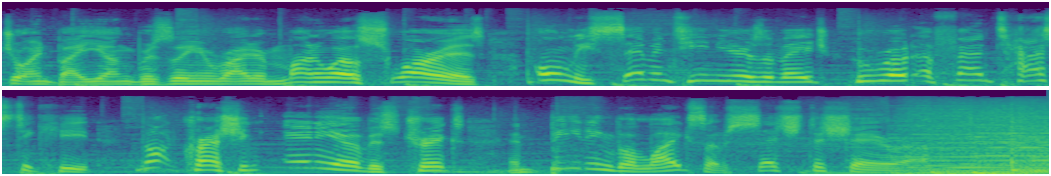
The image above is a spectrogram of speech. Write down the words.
joined by young Brazilian rider Manuel Suarez, only 17 years of age, who rode a fantastic heat, not crashing any of his tricks and beating the likes of Sech Teixeira.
